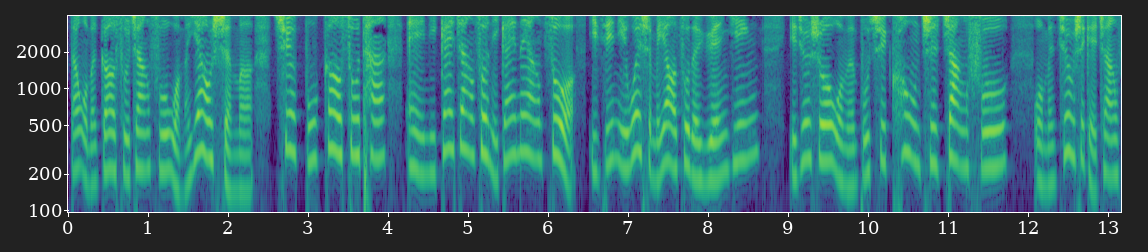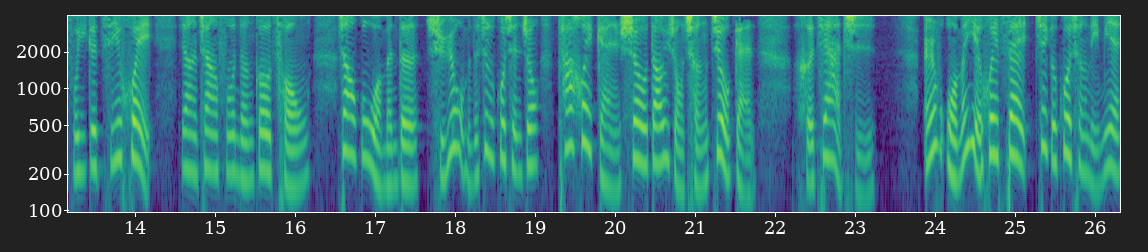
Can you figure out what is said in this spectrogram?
当我们告诉丈夫我们要什么，却不告诉他，哎，你该这样做，你该那样做，以及你为什么要做的原因，也就是说，我们不去控制丈夫，我们就是给丈夫一个机会，让丈夫能够从照顾我们的、取悦我们的这个过程中，他会感受到一种成就感和价值，而我们也会在这个过程里面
